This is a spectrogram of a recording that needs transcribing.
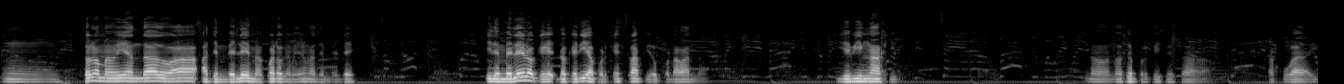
Mm, solo me habían dado a, a Dembélé, me acuerdo que me dieron a Dembélé. Y Dembélé lo, que, lo quería porque es rápido por la banda. Y es bien ágil. No, no sé por qué hizo esa, jugada ahí.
